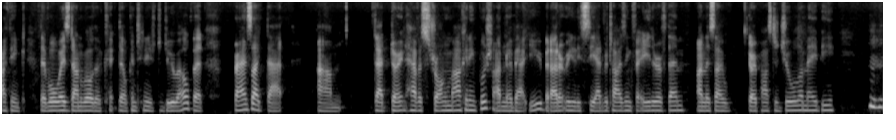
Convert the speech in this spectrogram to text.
I think they've always done well. They'll, they'll continue to do well. But brands like that, um, that don't have a strong marketing push, I don't know about you, but I don't really see advertising for either of them unless I go past a jeweler, maybe. Mm-hmm.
